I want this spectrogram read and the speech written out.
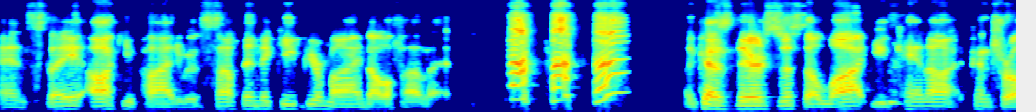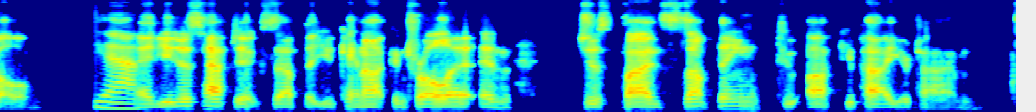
and stay occupied with something to keep your mind off of it. Because there's just a lot you cannot control. Yeah and you just have to accept that you cannot control it and just find something to occupy your time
